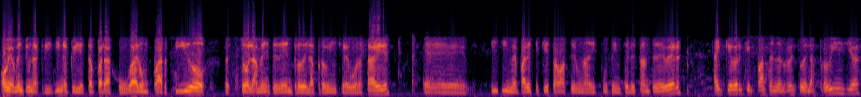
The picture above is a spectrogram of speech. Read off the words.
Obviamente una Cristina que hoy está para jugar un partido solamente dentro de la provincia de Buenos Aires, eh, y, me parece que esta va a ser una disputa interesante de ver. Hay que ver qué pasa en el resto de las provincias,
